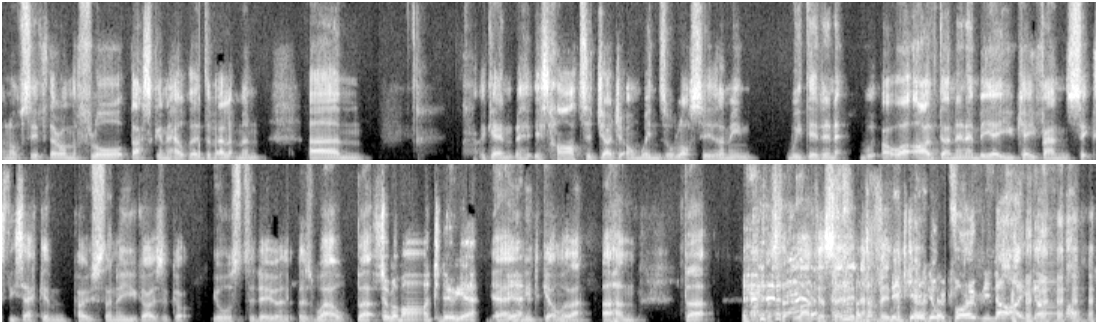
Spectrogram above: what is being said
and obviously, if they're on the floor, that's going to help their development. Um, again, it's hard to judge it on wins or losses. I mean, we did an well, I've done an NBA UK fans 60 second post. I know you guys have got yours to do as well, but Still got mine to do, yeah. yeah, Yeah. you need to get on with that. Um, but Like I said, like I said in that just need to video, get it before opening night.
